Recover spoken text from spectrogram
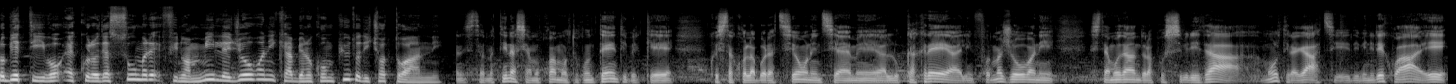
L'obiettivo è quello di assumere fino a mille giovani che abbiano compiuto 18 anni. Stamattina siamo qua molto contenti perché questa collaborazione insieme a Lucca Crea e l'Informa Giovani stiamo dando la possibilità a molti ragazzi di venire qua e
